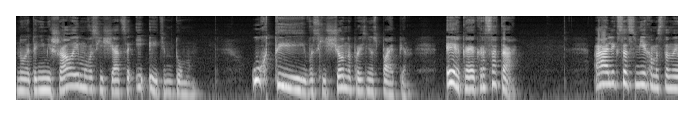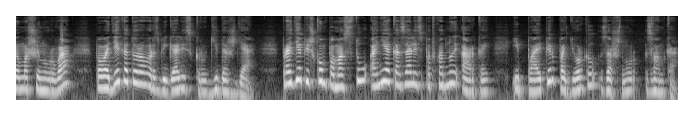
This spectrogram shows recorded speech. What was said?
но это не мешало ему восхищаться и этим домом. «Ух ты!» — восхищенно произнес Пайпер. «Экая красота!» Алекс со смехом остановил машину у рва, по воде которого разбегались круги дождя. Пройдя пешком по мосту, они оказались под входной аркой, и Пайпер подергал за шнур звонка.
